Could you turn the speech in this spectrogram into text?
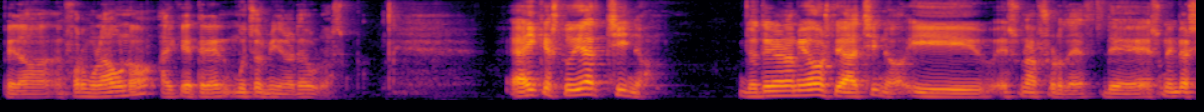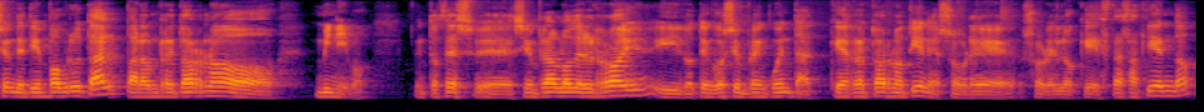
Pero en Fórmula 1 hay que tener muchos millones de euros. Hay que estudiar chino. Yo tenía un amigo que estudiaba chino y es una absurdez. es una inversión de tiempo brutal para un retorno mínimo. Entonces, eh, siempre hablo del ROI y lo tengo siempre en cuenta, qué retorno tiene sobre, sobre lo que estás haciendo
